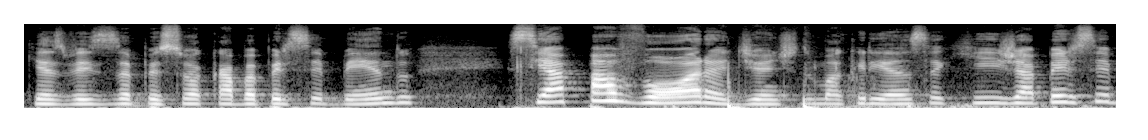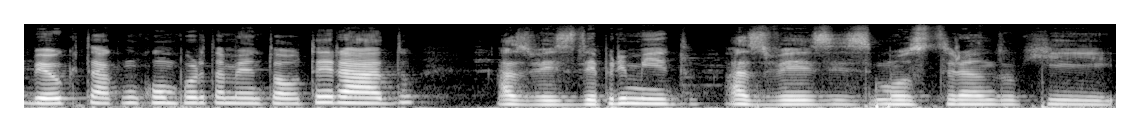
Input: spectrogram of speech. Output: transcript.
Que às vezes a pessoa acaba percebendo se apavora diante de uma criança que já percebeu que está com comportamento alterado, às vezes deprimido, às vezes mostrando que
